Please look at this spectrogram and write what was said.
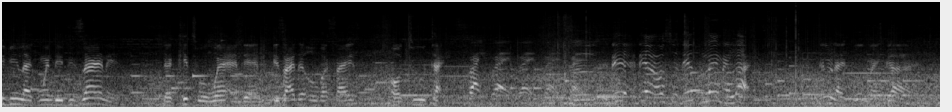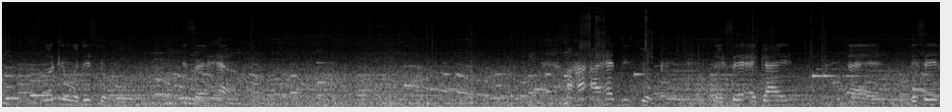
Even like when they design it, the kids will wear and then it's either oversized or too tight. Right, right, right, right, So right. they, they are also, they learn a lot. They're like, oh my God, working with these people is a hell. I, I heard this joke. They say a guy, they say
